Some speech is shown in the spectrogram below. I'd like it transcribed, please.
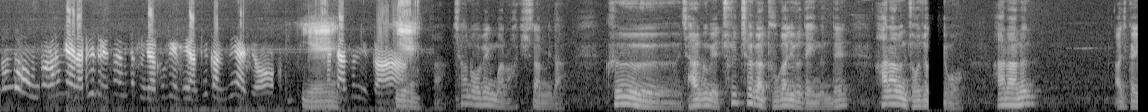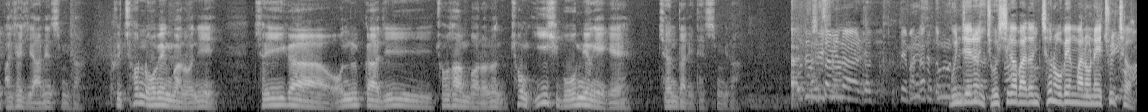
선거운동을 한 게 아니라 저희들이 선생님 거기에 대한 평가는 해야죠 예. 그렇지 않습니까? 예. 1,500만원 확실합니다 그 자금의 출처가 두 가지로 돼 있는데 하나는 조정이고 하나는 아직까지 밝혀지지 않았습니다. 그 1,500만 원이 저희가 오늘까지 조사한 바로는 총 25명에게 전달이 됐습니다. 문제는 조 씨가 받은 1,500만 원의 출처.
